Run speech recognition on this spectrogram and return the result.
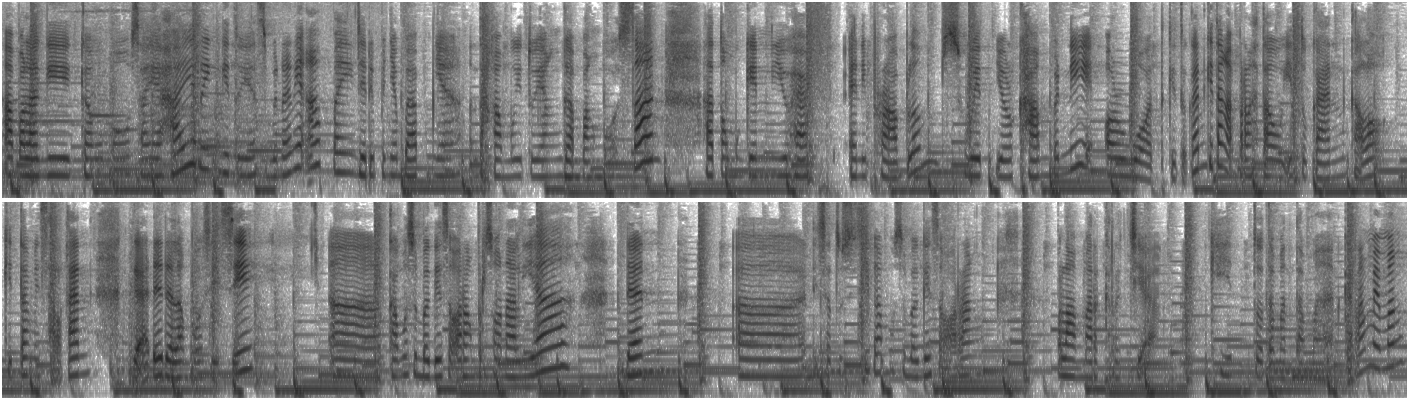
apalagi kamu mau saya hiring gitu ya sebenarnya apa yang jadi penyebabnya? Entah kamu itu yang gampang bosan atau mungkin you have any problems with your company or what gitu kan? Kita nggak pernah tahu itu kan kalau kita misalkan gak ada dalam posisi uh, kamu sebagai seorang personalia dan uh, di satu sisi kamu sebagai seorang pelamar kerja. Gitu teman-teman. Karena memang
